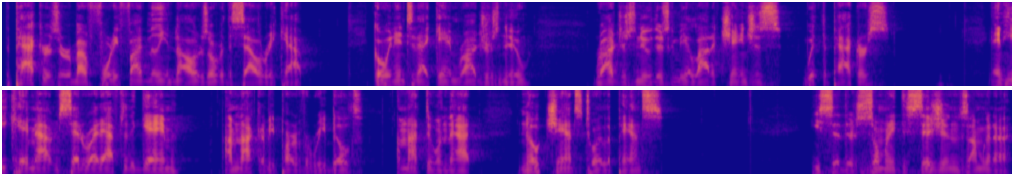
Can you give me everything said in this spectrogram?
The Packers are about $45 million over the salary cap. Going into that game, Rodgers knew. Rodgers knew there's going to be a lot of changes with the Packers. And he came out and said right after the game, I'm not going to be part of a rebuild. I'm not doing that. No chance, toilet pants. He said, There's so many decisions. I'm going to,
